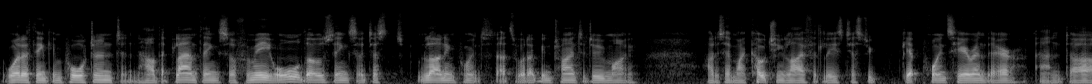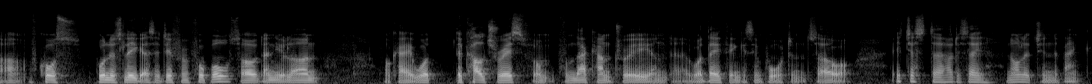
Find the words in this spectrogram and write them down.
what I think important and how they plan things. So for me, all those things are just learning points. That's what I've been trying to do my, how to say, my coaching life at least, just to get points here and there. And uh, of course, Bundesliga is a different football, so then you learn, okay, what the culture is from from that country and uh, what they think is important. So it's just uh, how to say, knowledge in the bank.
